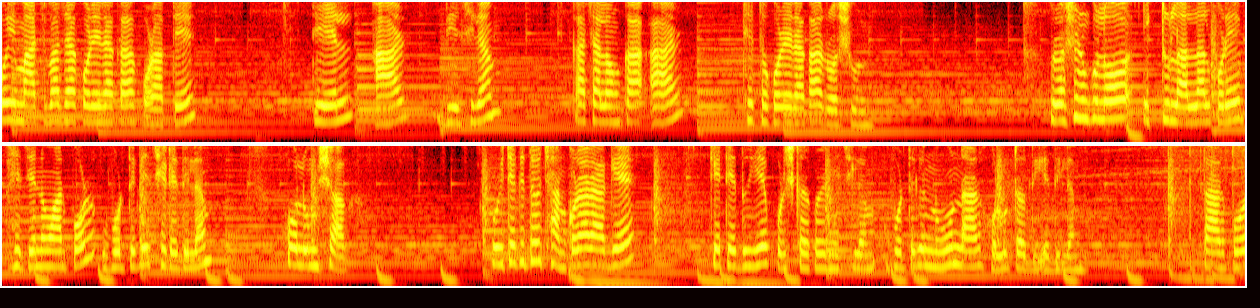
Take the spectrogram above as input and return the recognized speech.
ওই মাছ ভাজা করে রাখা কড়াতে তেল আর দিয়েছিলাম কাঁচা লঙ্কা আর থেতো করে রাখা রসুন। রসুনগুলো একটু লাল লাল করে ভেজে নেওয়ার পর উপর থেকে ছেড়ে দিলাম কলুম শাক। ওইটা কিন্তু ছান করার আগে কেটে ধুয়ে পরিষ্কার করে নিয়েছিলাম। উপর থেকে নুন আর হলুদটাও দিয়ে দিলাম। তারপর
